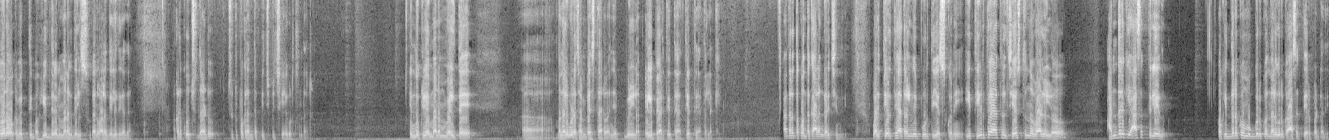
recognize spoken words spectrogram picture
ఎవరో ఒక వ్యక్తి బహ్యుద్దీన్ అని మనకు తెలుసు కానీ వాళ్ళకి తెలియదు కదా. అక్కడ కూర్చున్నాడు. చుట్టుపక్కలంతా పిచ్చి పిచ్చిగా ఎగురుతున్నారు. ఎందుకులే మనం వెళ్తే మనల్ని కూడా చంపేస్తారు అని చెప్పి వీళ్ళు వెళ్ళిపోయారు తీర్థ తీర్థయాత్రలకి. ఆ తర్వాత కొంతకాలం గడిచింది. వాళ్ళు తీర్థయాత్రలని పూర్తి చేసుకొని ఈ తీర్థయాత్రలు చేస్తున్న వాళ్ళలో అందరికీ ఆసక్తి లేదు. ఒక ఇద్దరికో ముగ్గురికో నలుగురికో ఆసక్తి ఏర్పడ్డది.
